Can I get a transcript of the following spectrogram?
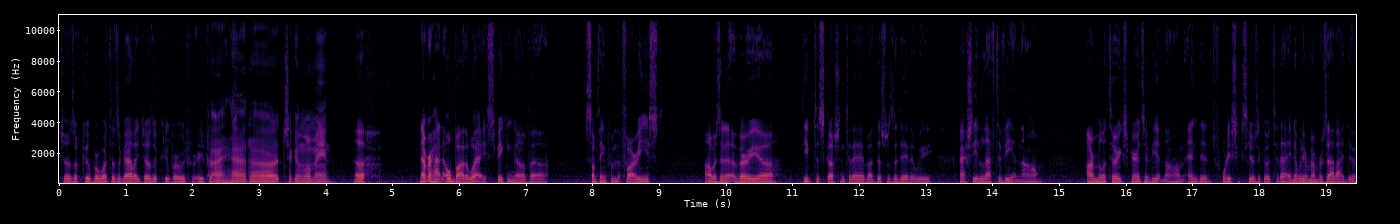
Joseph Cooper. What does a guy like Joseph Cooper eat for, eat for I lunch? had uh, chicken lo mein. Ugh. Never had. Oh, by the way, speaking of uh, something from the Far East, I was in a very uh, deep discussion today about this was the day that we actually left Vietnam. Our military experience in Vietnam ended 46 years ago today. Nobody remembers that. I do.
